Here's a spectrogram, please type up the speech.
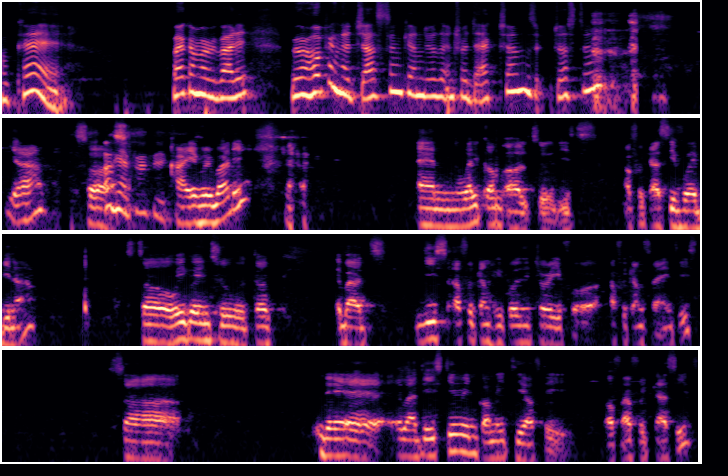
Okay. Welcome, everybody. We were hoping that Justin can do the introductions. Justin? Yeah. So, okay, perfect. hi, everybody. and welcome all to this AfricArXiv webinar. So we're going to talk about this African repository for African scientists. So the about the steering committee of the of Africa AfricArXiv,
